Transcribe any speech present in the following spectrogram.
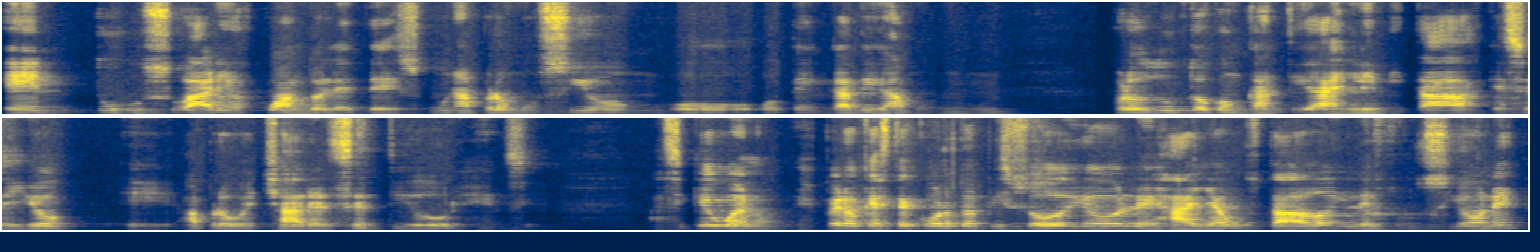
en tus usuarios cuando les des una promoción o, tengas, digamos, un producto con cantidades limitadas, qué sé yo, eh, aprovechar el sentido de urgencia. Así que bueno, espero que este corto episodio les haya gustado y les funcione.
